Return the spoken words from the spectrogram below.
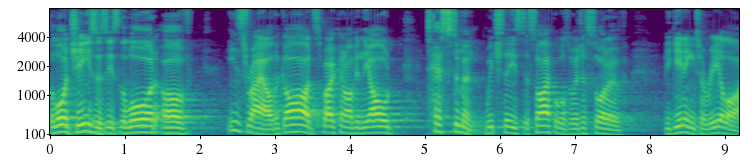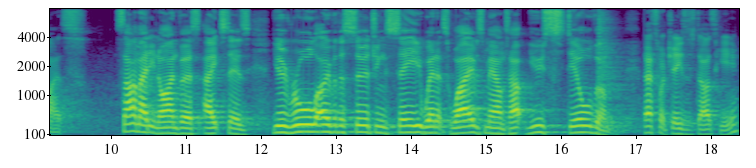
The Lord Jesus is the Lord of Israel, the God spoken of in the Old testament which these disciples were just sort of beginning to realize. Psalm 89, verse 8 says, You rule over the surging sea when its waves mount up, you still them. That's what Jesus does here.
